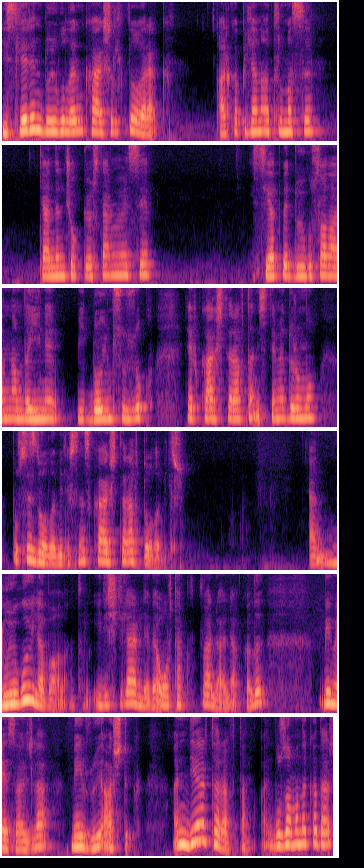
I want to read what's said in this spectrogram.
hislerin, duyguların karşılıklı olarak arka plana atılması, kendini çok göstermemesi, hissiyat ve duygusal anlamda yine bir doyumsuzluk, hep karşı taraftan isteme durumu. Bu siz de olabilirsiniz, karşı taraf da olabilir. Yani duyguyla bağlantılı, ilişkilerle ve ortaklıklarla alakalı bir mesajla mevzuyu açtık. Hani diğer taraftan bu zamana kadar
